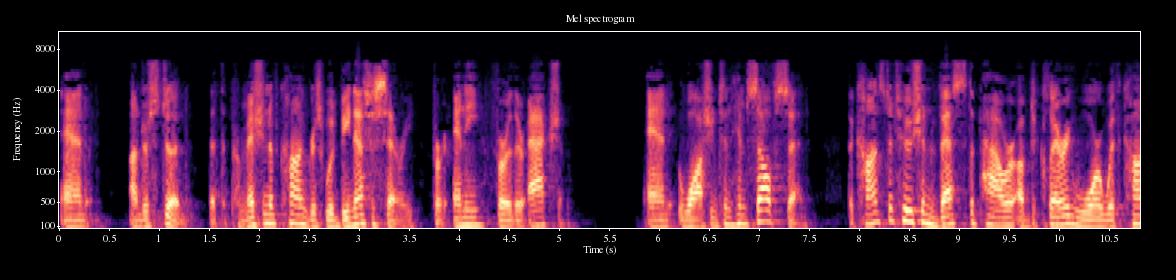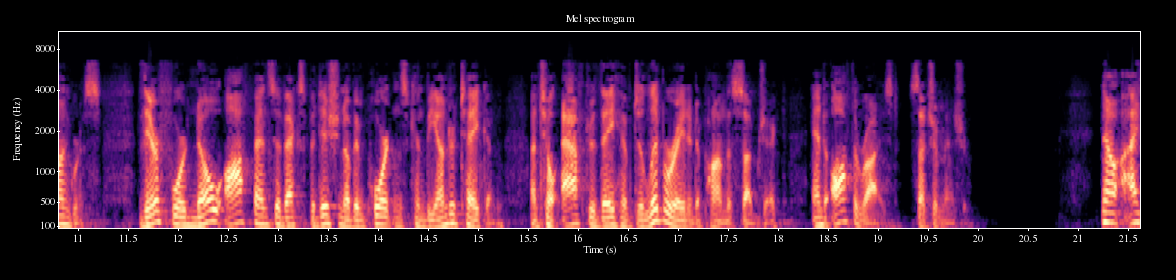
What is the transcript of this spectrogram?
and understood that the permission of Congress would be necessary for any further action. And Washington himself said, the Constitution vests the power of declaring war with Congress, Therefore, no offensive expedition of importance can be undertaken until after they have deliberated upon the subject and authorized such a measure. Now, I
